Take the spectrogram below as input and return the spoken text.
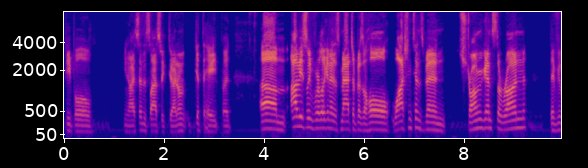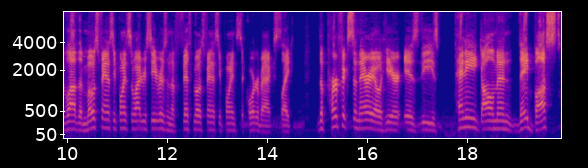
people. You know, I said this last week too. I don't get the hate, but um, obviously, if we're looking at this matchup as a whole, Washington's been strong against the run They've allowed the most fantasy points to wide receivers and the fifth most fantasy points to quarterbacks. Like the perfect scenario here is these Penny Gallman, they bust,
